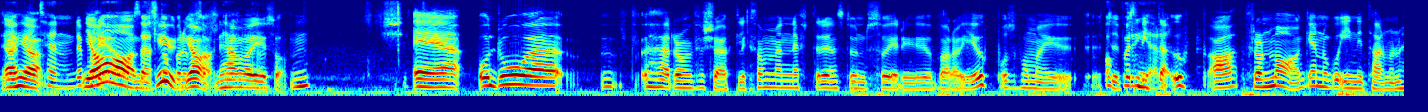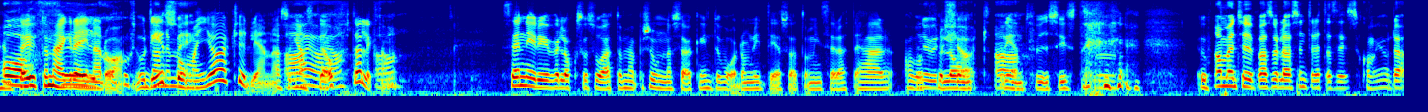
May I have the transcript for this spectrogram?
Ja, ja. tänder på det ja och sen gud upp ja, saker. det här var ju så. Mm. Eh, och då eh, hade de försökt liksom men efter en stund så är det ju bara att ge upp och så får man ju eh, typ Operera. snitta upp ja, från magen och gå in i tarmen och hämta Åh, ut de här grejerna då. Och det är så mig. man gör tydligen, alltså ganska ofta liksom. Ja. Sen är det ju väl också så att de här personerna söker inte vård om det inte är så att de inser att det här har gått för långt kört. Ja. rent fysiskt. Ja men typ alltså löser inte detta sig så kommer jag dö.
